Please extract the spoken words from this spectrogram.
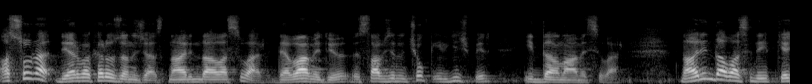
Az sonra Diyarbakır'a uzanacağız. Narin davası var. Devam ediyor ve savcının çok ilginç bir iddianamesi var. Narin davası deyip geç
